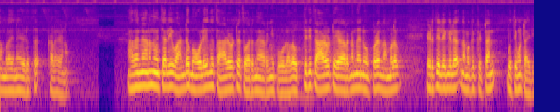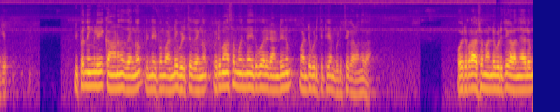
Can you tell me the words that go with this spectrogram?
നമ്മളതിനെ എടുത്ത് കളയണം. അതെന്നാണെന്ന് വെച്ചാൽ ഈ വണ്ട് മുകളിൽ നിന്ന് താഴോട്ട് തുരന്ന് ഇറങ്ങിപ്പോകുള്ളൂ അത് ഒത്തിരി താഴോട്ട് ഇറങ്ങുന്നതിന് മുപ്പറേ നമ്മൾ എടുത്തില്ലെങ്കിൽ നമുക്ക് കിട്ടാൻ ബുദ്ധിമുട്ടായിരിക്കും. ഇപ്പം നിങ്ങൾ ഈ കാണുന്ന തെങ്ങും പിന്നെ ഇപ്പം വണ്ട് പിടിച്ച തെങ്ങും ഒരു മാസം മുന്നേ ഇതുപോലെ രണ്ടിനും വണ്ട് പിടിച്ചിട്ട് ഞാൻ പിടിച്ച് കളഞ്ഞതാണ് ഒരു പ്രാവശ്യം വണ്ട് പിടിച്ച് കളഞ്ഞാലും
